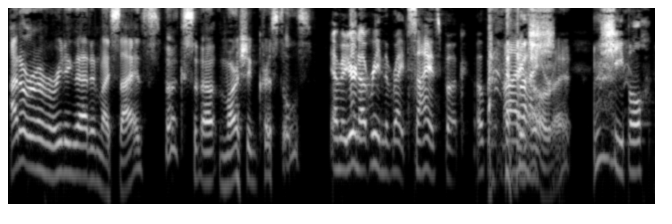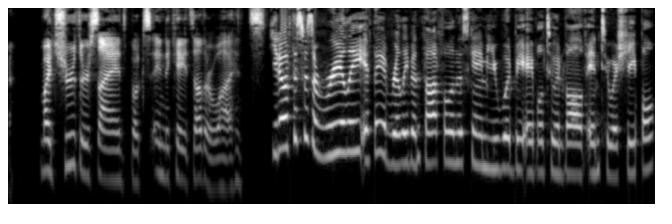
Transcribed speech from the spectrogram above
I don't remember reading that in my science books about Martian crystals. I mean, you're not reading the right science book. Open your mind, Right. All right. sheeple. My truther science books indicates otherwise. You know, if this was a really, if they had really been thoughtful in this game, you would be able to evolve into a sheeple.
